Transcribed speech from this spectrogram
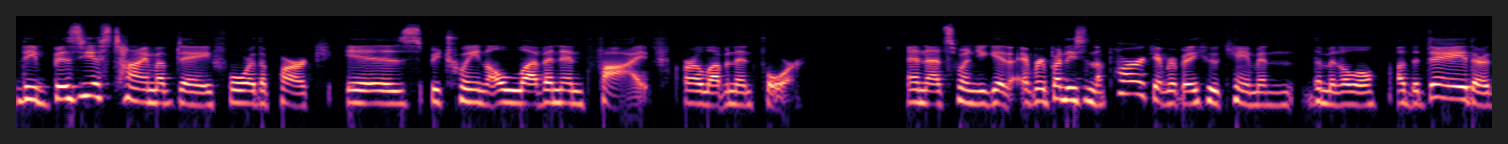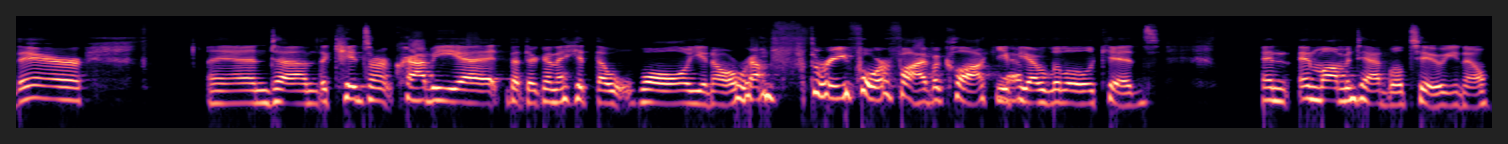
the busiest time of day for the park is between 11 and 5 or 11 and 4. And that's when you get everybody's in the park, everybody who came in the middle of the day, they're there. And um, the kids aren't crabby yet, but they're going to hit the wall, you know, around three, four, five o'clock if you have little kids. And and mom and dad will too, you know.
